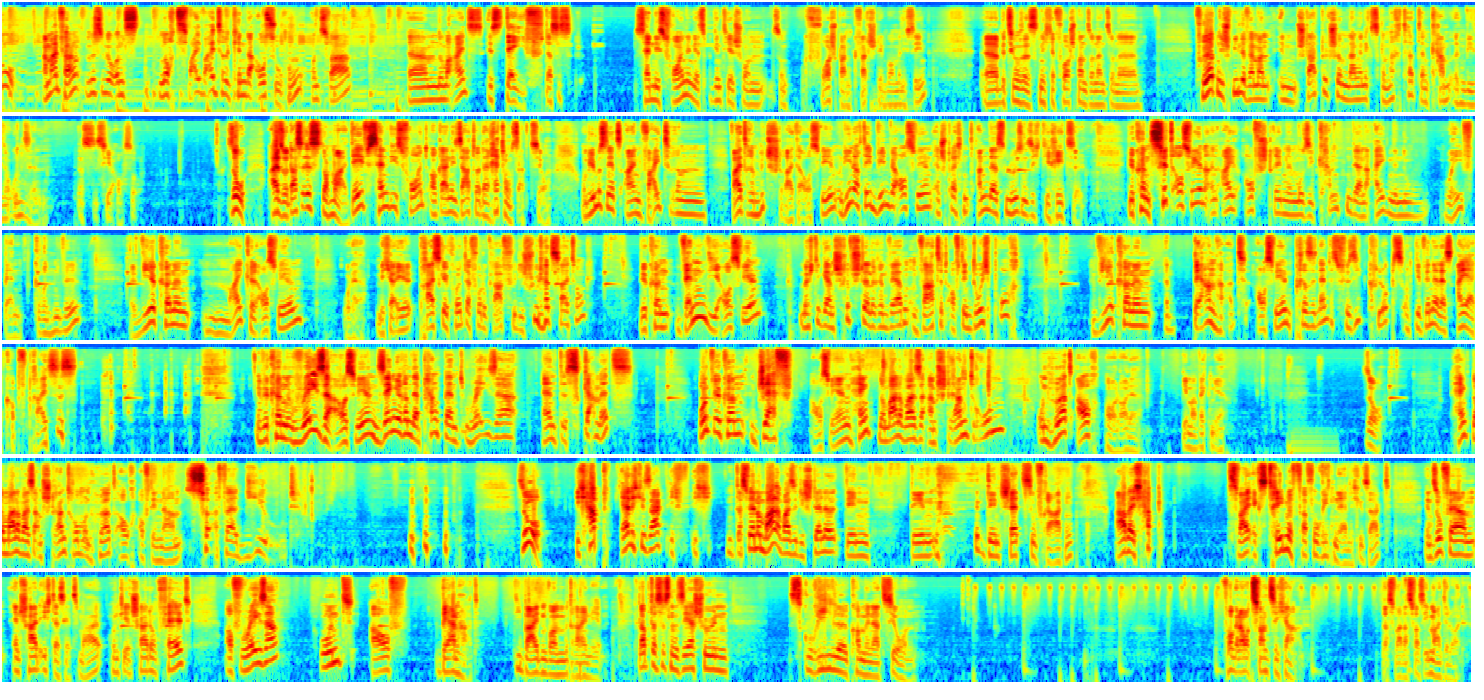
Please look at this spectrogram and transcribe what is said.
So, am Anfang müssen wir uns noch zwei weitere Kinder aussuchen. Und zwar ähm, Nummer eins ist Dave. Das ist Sandys Freundin. Jetzt beginnt hier schon so ein Vorspann-Quatsch, den wollen wir nicht sehen. Äh, beziehungsweise ist nicht der Vorspann, sondern so eine. Früher hatten die Spiele, wenn man im Startbildschirm lange nichts gemacht hat, dann kam irgendwie so Unsinn. Das ist hier auch so. So, also das ist nochmal Dave Sandys Freund, Organisator der Rettungsaktion. Und wir müssen jetzt einen weiteren, weitere Mitstreiter auswählen. Und je nachdem, wen wir auswählen, entsprechend anders lösen sich die Rätsel. Wir können Sid auswählen, einen aufstrebenden Musikanten, der eine eigene New Wave Band gründen will. Wir können Michael auswählen, oder Michael, preisgekrönter Fotograf für die Schülerzeitung. Wir können Wendy auswählen, möchte gern Schriftstellerin werden und wartet auf den Durchbruch. Wir können äh, Bernhard auswählen, Präsident des Physikclubs und Gewinner des Eierkopfpreises. Wir können Razor auswählen, Sängerin der Punkband Razor and the Scummets. Und wir können Jeff auswählen, hängt normalerweise am Strand rum und hört auch. Oh Leute, geh mal weg mir. So. Hängt normalerweise am Strand rum und hört auch auf den Namen Surfer Dude. So, ich habe ehrlich gesagt, ich, ich, das wäre normalerweise die Stelle, den, den, den Chat zu fragen. Aber ich habe zwei extreme Favoriten, ehrlich gesagt. Insofern entscheide ich das jetzt mal. Und die Entscheidung fällt auf Razor und auf Bernhard. Die beiden wollen wir mit reinnehmen. Ich glaube, das ist eine sehr schön skurrile Kombination. Vor genau 20 Jahren. Das war das, was ich meinte, Leute.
